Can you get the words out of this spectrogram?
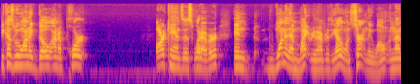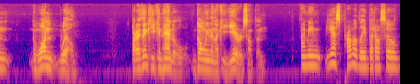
because we want to go on a port Aransas, whatever, and one of them might remember, the other one certainly won't, and then the one will. But I think he can handle going in like a year or something. I mean, yes, probably, but also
